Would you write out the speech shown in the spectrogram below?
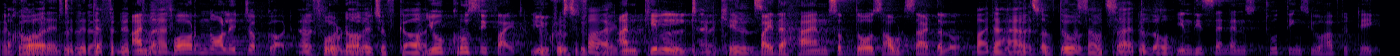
According to the definite and plan. foreknowledge of God. and foreknowledge of God. You crucified. You crucified. and killed. And killed. by the hands of those outside the law. by the hands of those outside the law. In this sentence, two things you have to take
